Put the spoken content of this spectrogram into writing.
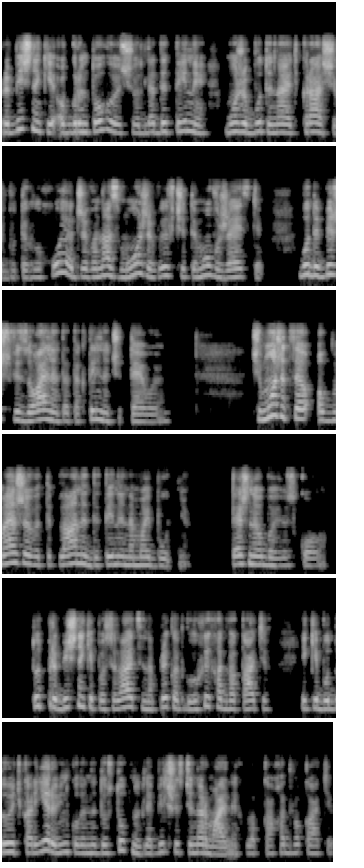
Прибічники обґрунтовують, що для дитини може бути навіть краще бути глухою, адже вона зможе вивчити мову жестів, буде більш візуальна та тактильно чуттєвою. Чи може це обмежувати плани дитини на майбутнє? Теж не обов'язково. Тут прибічники посилаються, наприклад, глухих адвокатів, які будують кар'єру інколи недоступну для більшості нормальних в лапках адвокатів.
